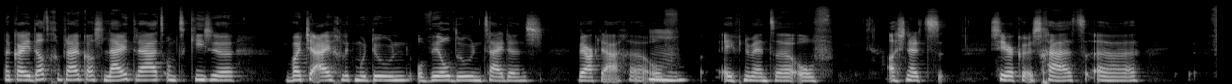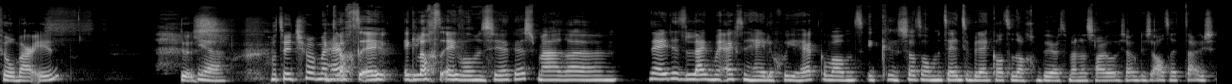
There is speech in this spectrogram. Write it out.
Dan kan je dat gebruiken als leidraad om te kiezen wat je eigenlijk moet doen of wil doen tijdens werkdagen of hmm. evenementen. Of als je naar het circus gaat, uh, vul maar in. Dus ja. wat vind je van mijn ik Lachte even, ik lachte even om mijn circus, maar uh, nee, dit lijkt me echt een hele goede hack. Want ik zat al meteen te bedenken wat er dan gebeurt, maar dan zou, zou ik dus altijd thuis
